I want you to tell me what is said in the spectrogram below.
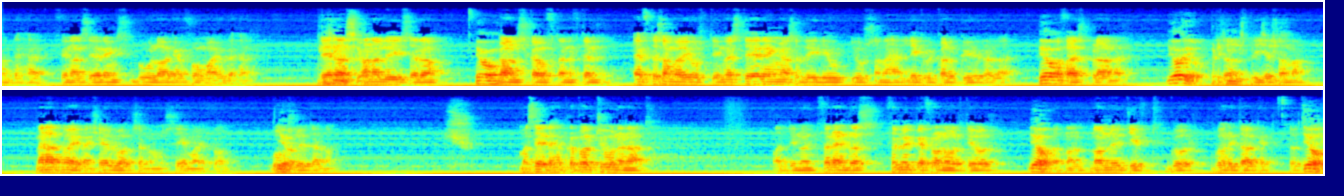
av det här finansieringsbolagen får man ju det här. Deras Precis, ja. analyser och Ja, ganska ofta efter, eftersom vi har gjort investeringar så blir det ju gjort sådana här likvidkalkyler eller Ja. affärsplaner. jo, jo, Så precis, ju precis. såna. Men att nu även själv också, nu ser man ju från boksluten och man ser de här proportionerna att, att det nog inte förändras för mycket från år till år. Ja, Att någon, någon utgift går, går i taket. Så att ja, säga.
